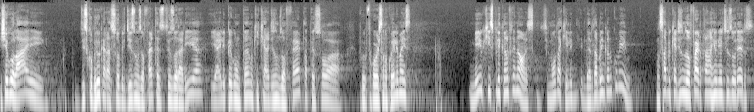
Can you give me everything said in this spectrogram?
E chegou lá, ele descobriu que era sobre dízimos e ofertas de tesouraria. E aí ele perguntando o que era dízimos e ofertas, a pessoa foi conversando com ele, mas meio que explicando, falei, não, esse irmão está aqui, ele, deve estar brincando comigo. Não sabe o que é dízimos e ofertas, está na reunião de tesoureiros.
